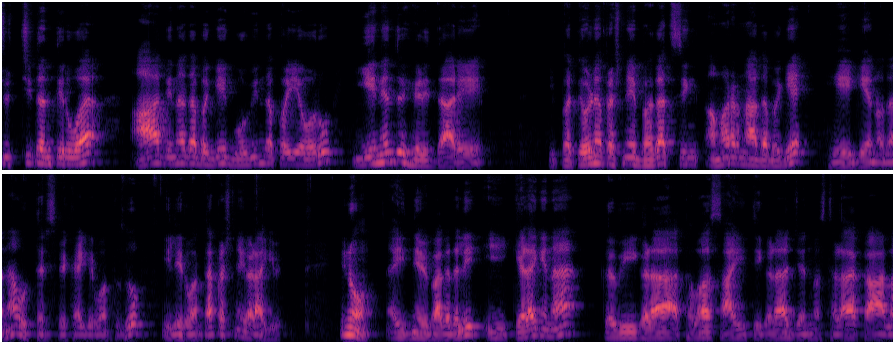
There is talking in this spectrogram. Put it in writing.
ಚುಚ್ಚಿದಂತಿರುವ ಆ ದಿನದ ಬಗ್ಗೆ ಗೋವಿಂದ ಪೈ ಅವರು ಏನೆಂದು ಹೇಳಿದ್ದಾರೆ? ಇಪ್ಪತ್ತೇಳನೇ ಪ್ರಶ್ನೆ, ಭಗತ್ ಸಿಂಗ್ ಅಮರನಾದ ಬಗ್ಗೆ ಹೇಗೆ ಅನ್ನೋದನ್ನ ಉತ್ತರಿಸಬೇಕಾಗಿರುವಂಥದ್ದು ಇಲ್ಲಿರುವಂತಹ ಪ್ರಶ್ನೆಗಳಾಗಿವೆ. ಇನ್ನು ಐದನೇ ವಿಭಾಗದಲ್ಲಿ ಈ ಕೆಳಗಿನ ಕವಿಗಳ ಅಥವಾ ಸಾಹಿತಿಗಳ ಜನ್ಮಸ್ಥಳ, ಕಾಲ,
